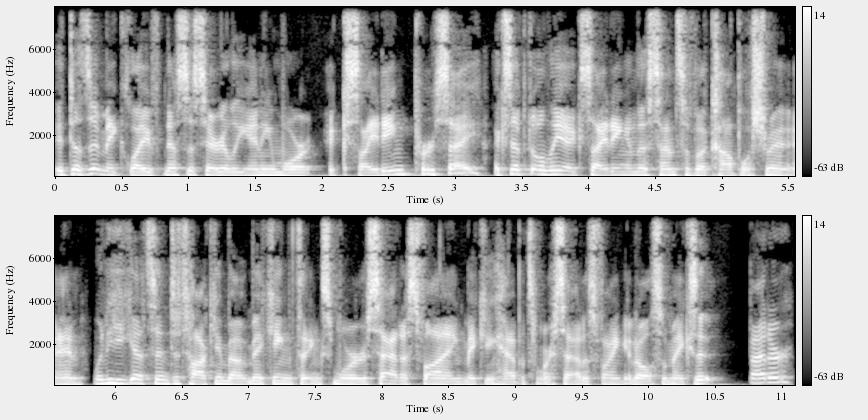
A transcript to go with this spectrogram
It doesn't make life necessarily any more exciting per se, except only exciting in the sense of accomplishment. And when he gets into talking about making things more satisfying, making habits more satisfying, it also makes it better.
